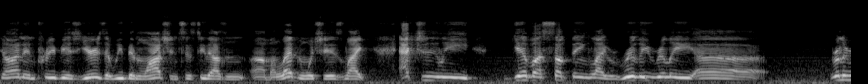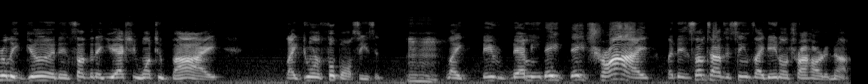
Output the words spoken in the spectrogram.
done in previous years that we've been watching since 2011, which is like actually give us something like really, really, uh, really, really good and something that you actually want to buy, like during football season. Mm-hmm. Like they, I mean, they they try, but sometimes it seems like they don't try hard enough.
